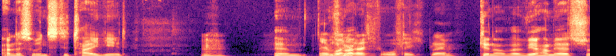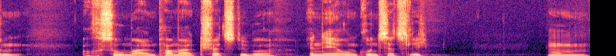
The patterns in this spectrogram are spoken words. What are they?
alles so ins Detail geht. Mhm. Ähm, Wir ich wollen ja relativ oberflächlich bleiben. Genau, weil wir haben ja jetzt schon auch so mal ein paar Mal geschätzt über Ernährung grundsätzlich. Um,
